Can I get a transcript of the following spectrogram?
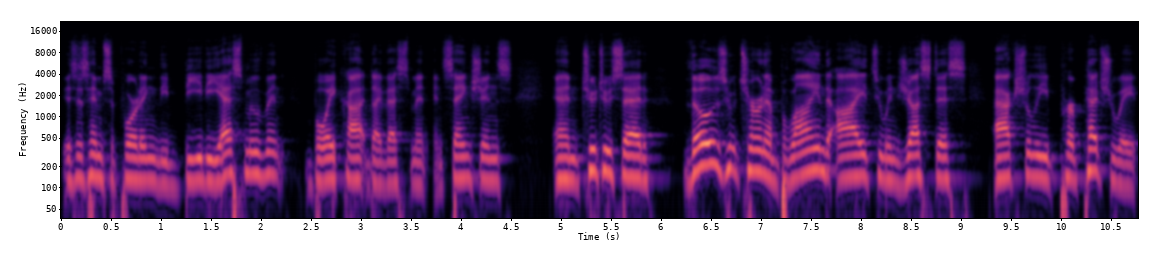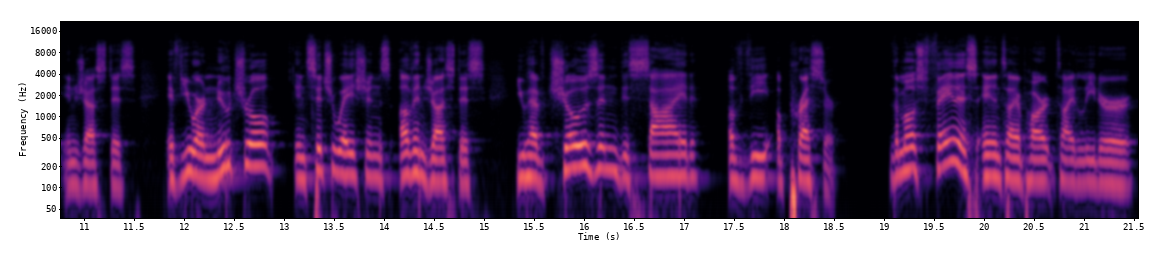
this is him supporting the BDS movement, boycott, divestment, and sanctions. And Tutu said, those who turn a blind eye to injustice actually perpetuate injustice. If you are neutral in situations of injustice, you have chosen the side of the oppressor. The most famous anti apartheid leader,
